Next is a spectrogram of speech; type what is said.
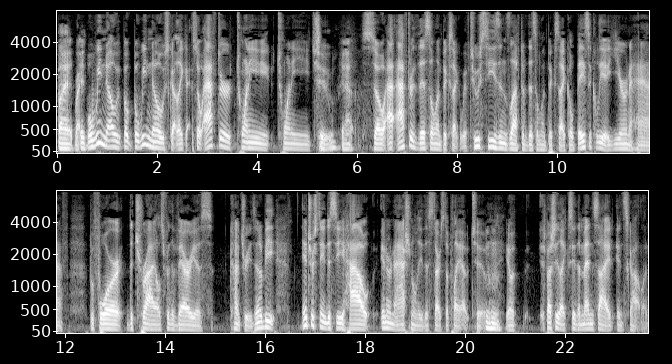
but Right. it, well, we know, but but we know Scott. Like so, after 2022, too, yeah, so a- after this Olympic cycle, we have two seasons left of this Olympic cycle, basically a year and a half before the trials for the various countries. And it'll be interesting to see how internationally this starts to play out too. Mhm. You know, especially like say the men's side in Scotland.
